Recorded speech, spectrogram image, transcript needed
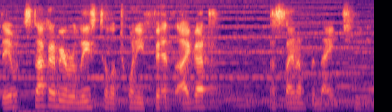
they, it's not going to be released till the 25th. I got to sign up the 19th.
